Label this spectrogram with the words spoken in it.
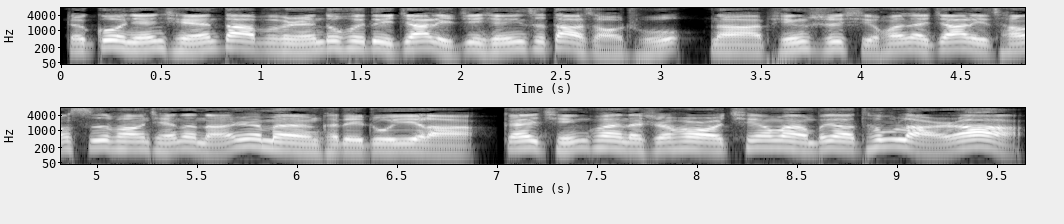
这过年前，大部分人都会对家里进行一次大扫除。那平时喜欢在家里藏私房钱的男人们可得注意了，该勤快的时候千万不要偷懒啊！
